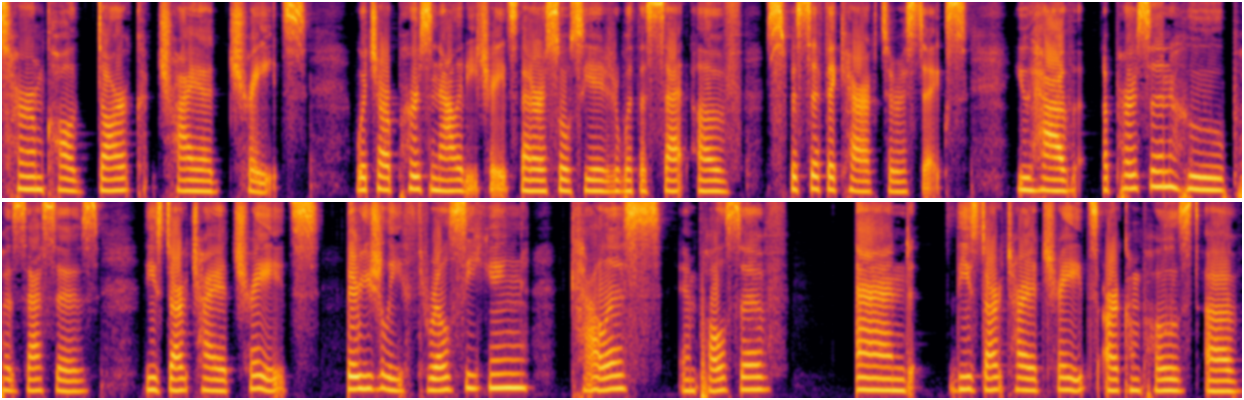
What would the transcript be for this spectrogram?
term called dark triad traits, which are personality traits that are associated with a set of specific characteristics. You have a person who possesses these dark triad traits. They're usually thrill seeking, callous, impulsive, and these dark triad traits are composed of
